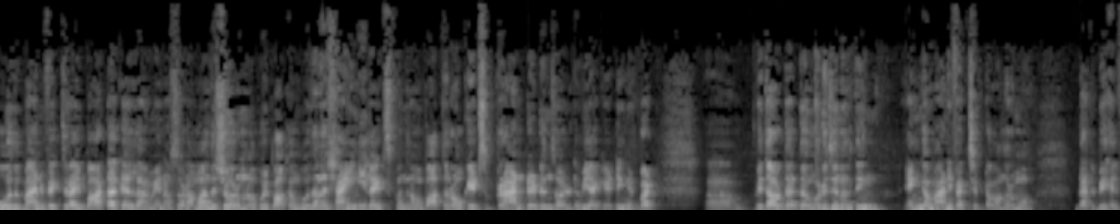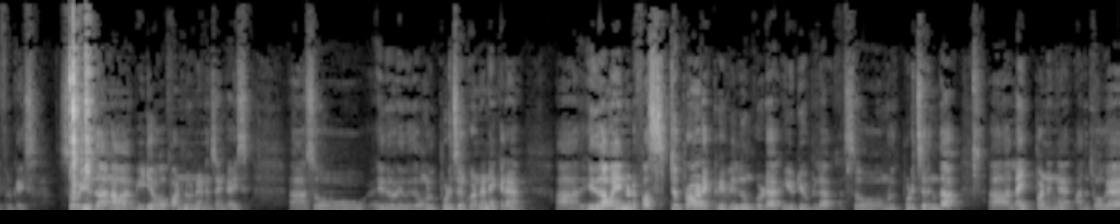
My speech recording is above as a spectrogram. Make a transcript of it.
போகுது மேனுஃபேக்சர் ஆகி பாட்டாக்கு எல்லாமே நான் ஸோ நம்ம அந்த ஷோரூமில் போய் பார்க்கும்போது அந்த ஷைனி லைட்ஸ் வந்து நம்ம பார்த்துறோம். ஓகே இட்ஸ் பிராண்டட்னு சொல்லிட்டு we are getting it but without that the original thing எங்க மேனுஃபேக்சர்கிட்ட வாங்குறோமோ that be helpful guys so இதுதான் நான் வீடியோவை பண்ணணும்னு நினைச்சேன் கைஸ் ஸோ இது இது உங்களுக்கு பிடிச்சிருக்கும்னு நினைக்கிறேன். இதுதான் என்னோட ஃபர்ஸ்ட் ப்ராடக்ட் ரிவ்யூலும் கூட யூடியூப்ல ஸோ உங்களுக்கு பிடிச்சிருந்தா லைக் பண்ணுங்க. அது போக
